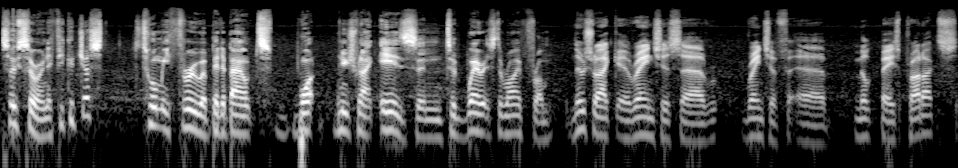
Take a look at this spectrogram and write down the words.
So, Soren, if you could just talk me through a bit about what Nutrilac is and where it's derived from. Nutrilac uh, range is a range of uh, milk-based products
